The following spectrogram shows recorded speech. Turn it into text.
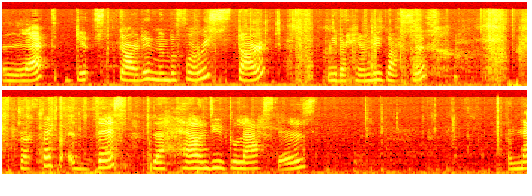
let's get started. And before we start, we need our handy glasses. Just like this, the handy glasses. And now,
